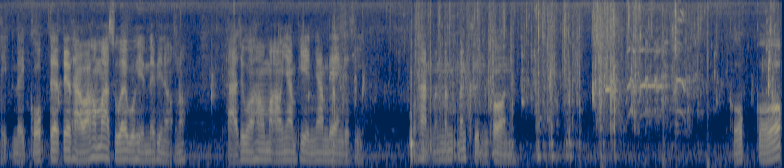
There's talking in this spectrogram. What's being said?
เด็กได้กบแต่แต่ถามว่าเขามาสวยบ่เห็นได้พี่น้องเนาะถาช่ว่าเขามาเอาย่ามเพียนย่ามแดงจะสิบ่ทันมันมันมันขึ้นก่อน กบกบ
